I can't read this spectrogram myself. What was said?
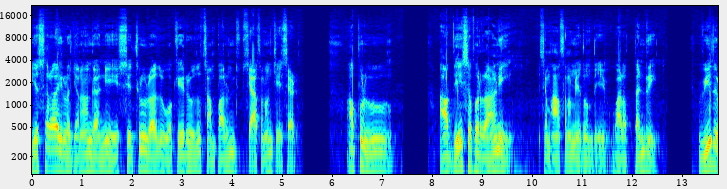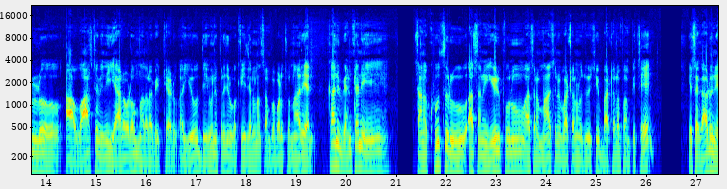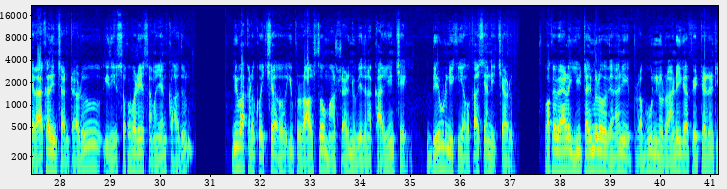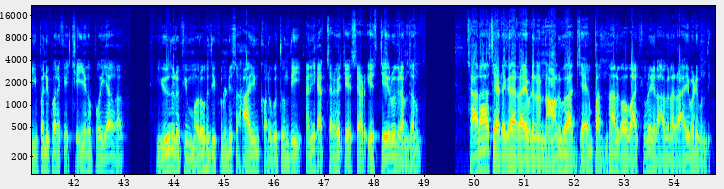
ఇస్రాయిల జనాంగాన్ని శత్రురాజు ఒకే రోజు చంపాలని శాసనం చేశాడు. అప్పుడు ఆ దేశపు రాణి సింహాసనం మీద ఉంది. వాళ్ళ తండ్రి వీధుల్లో ఆ వార్త విని ఏడవడం మొదలుపెట్టాడు. అయ్యో దేవుని ప్రజలు ఒకే దినం చంపబడుతున్నారే అని. కానీ వెంటనే తన కూతురు అతని ఏడుపును అతను మాసిన బట్టలను చూసి బట్టలు పంపితే ఇతగాడు నిరాకరించంటాడు. ఇది సుఖపడే సమయం కాదు. నువ్వు అక్కడికి వచ్చావు. ఇప్పుడు రాజుతో మాట్లాడి నువ్వు ఏదైనా కార్యం చేయి. దేవుడు నీకు ఈ అవకాశాన్ని ఇచ్చాడు. ఒకవేళ ఈ టైంలో కానీ ప్రభువు నిన్ను రాణిగా పెట్టాడంటే ఈ పని కొరకే చేయకపోయావా యూదులకి మరొక దిక్కు నుండి సహాయం కలుగుతుంది అని హెచ్చరిక చేశాడు ఎస్తేరు గ్రంథం. చాలా తేటగా రాయబడిన నాలుగో అధ్యాయం పద్నాలుగవ వాక్యంలో ఇలాగున రాయబడి ఉంది.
